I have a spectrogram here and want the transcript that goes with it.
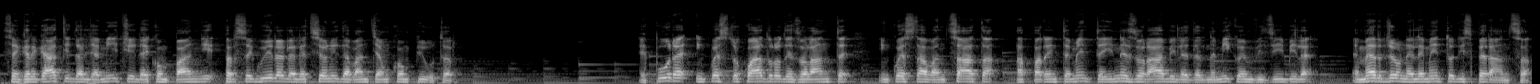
segregati dagli amici e dai compagni per seguire le lezioni davanti a un computer. Eppure in questo quadro desolante, in questa avanzata, apparentemente inesorabile del nemico invisibile, emerge un elemento di speranza.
